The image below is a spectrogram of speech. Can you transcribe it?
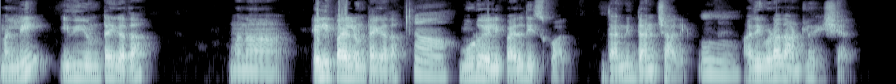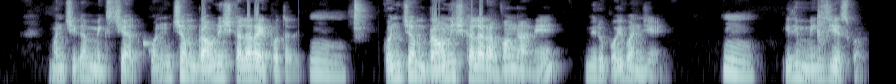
మళ్ళీ ఇవి ఉంటాయి కదా మన ఎలిపాయలు ఉంటాయి కదా మూడు ఎలిపాయలు తీసుకోవాలి. దాన్ని దంచాలి. అది కూడా దాంట్లో వేసేయాలి. మంచిగా మిక్స్ చేయాలి. కొంచెం బ్రౌనిష్ కలర్ అయిపోతుంది. కొంచెం బ్రౌనిష్ కలర్ అవ్వంగానే మీరు పోయి బంద్ చేయండి. ఇది మిక్స్ చేసుకోండి.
